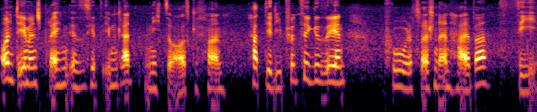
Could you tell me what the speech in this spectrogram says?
Und dementsprechend ist es jetzt eben gerade nicht so ausgefahren. Habt ihr die Pfütze gesehen? Puh, das war schon ein halber See.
